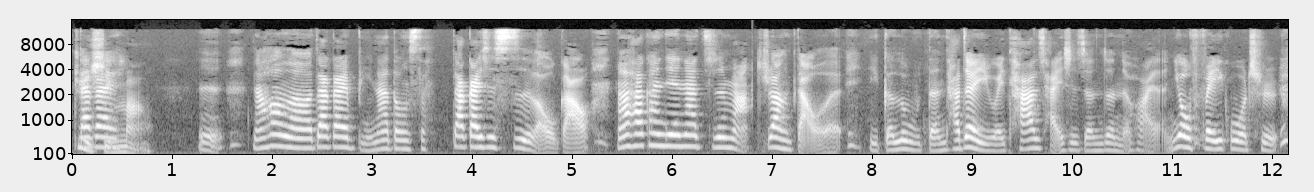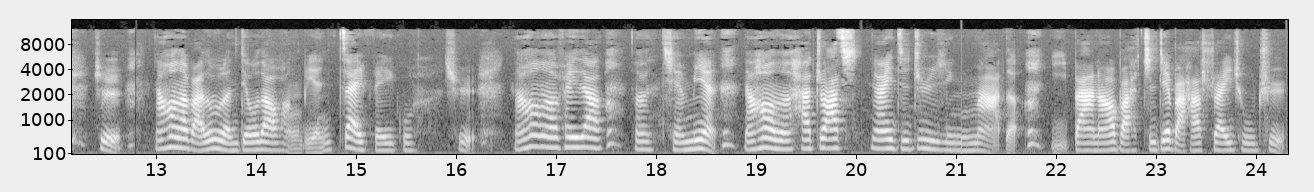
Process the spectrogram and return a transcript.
巨型马。嗯，然后呢，大概比那栋三大概是四楼高。然后他看见那只马撞倒了一个路灯，他就以为他才是真正的坏人，又飞过去去，然后呢，把路人丢到旁边，再飞过去，然后呢，飞到嗯前面，然后呢，他抓起那一只巨型马的尾巴，然后把直接把它摔出去，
